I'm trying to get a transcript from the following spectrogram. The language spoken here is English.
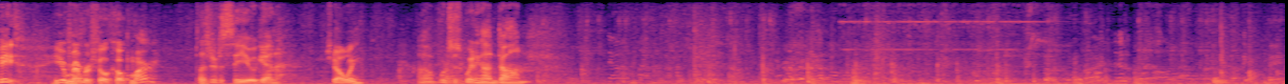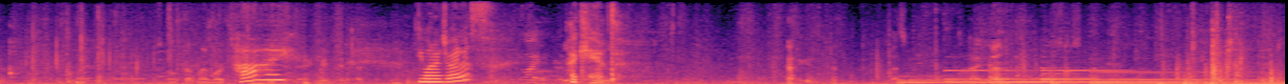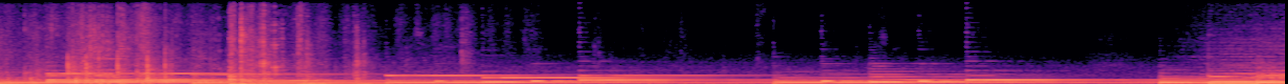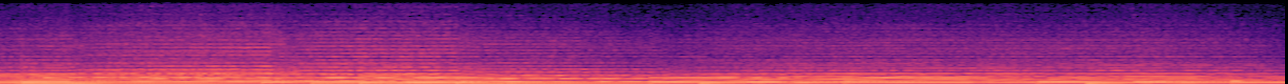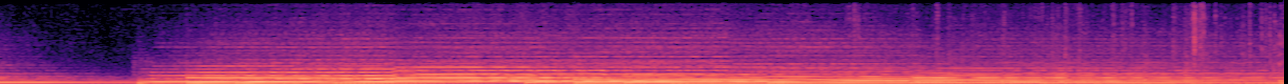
Pete, you remember Phil Kochmeyer? Pleasure to see you again. Shall we? Uh, we're just waiting on Don. Hi. You want to join us? I can't.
